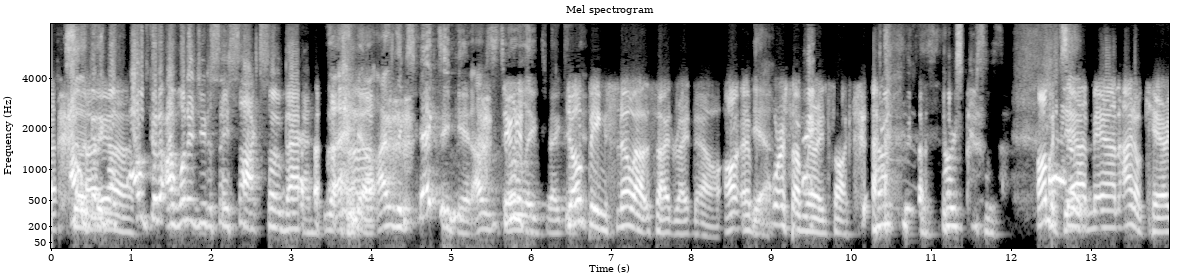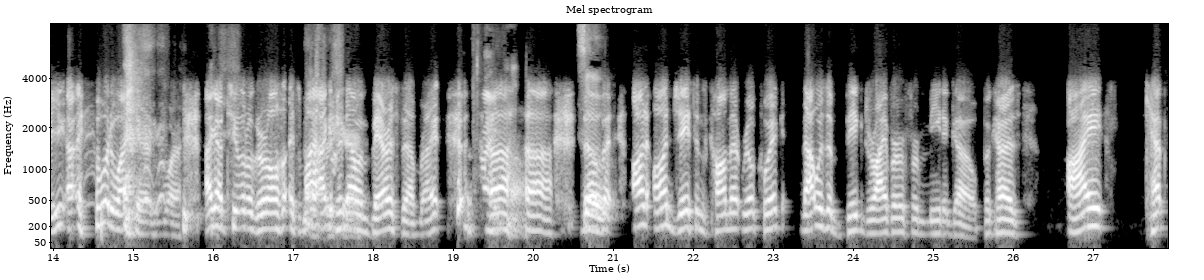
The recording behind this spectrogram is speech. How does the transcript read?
was gonna, uh, I was gonna. I wanted you to say socks so bad. I know. I was expecting it. I was totally Dude, expecting. Dumping it. snow outside right now. Of yeah. course, I'm wearing socks. no excuses. I'm a dad, man. I don't care. You, I, what do I care anymore? I got two little girls. It's my. I can sure. now embarrass them, right? right. Uh, so, no, but on on Jason's comment, real quick, that was a big driver for me to go because I kept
